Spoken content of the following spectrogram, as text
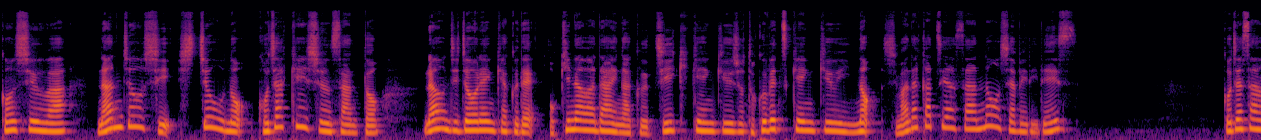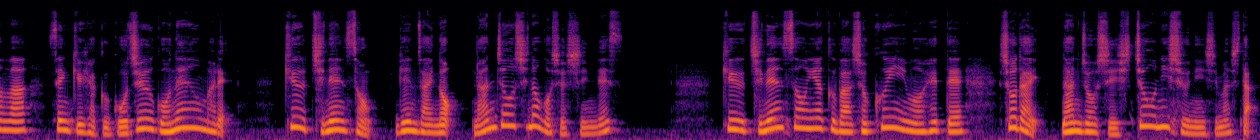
今週は南城市市長の小蛇慶春さんとラウンジ常連客で沖縄大学地域研究所特別研究員の島田克也さんのおしゃべりです。小蛇さんは1955年生まれ旧知念村現在の南城市のご出身です。旧知念村役場職員を経て初代南城市市長に就任しました。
